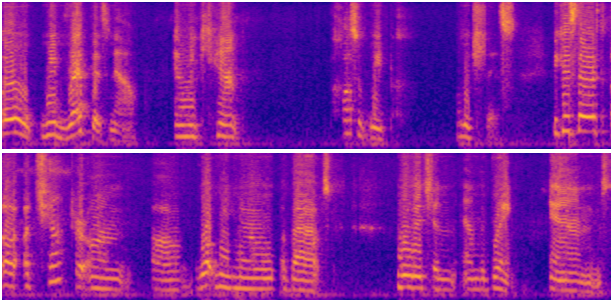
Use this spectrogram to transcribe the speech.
oh, we've read this now, and we can't possibly publish this. Because there's a, a chapter on uh, what we know about religion and the brain. And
